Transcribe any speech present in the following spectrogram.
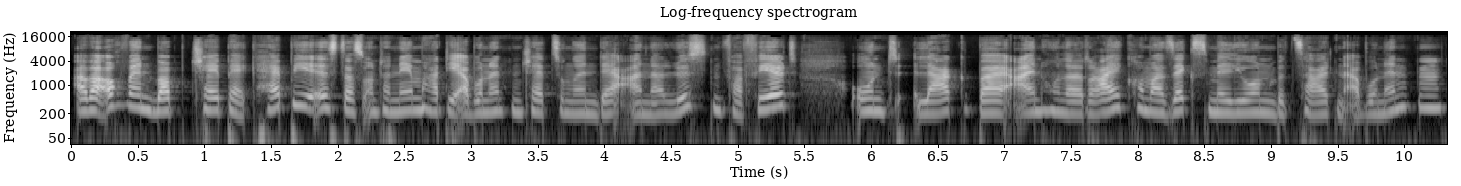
Aber auch wenn Bob Chapek happy ist, das Unternehmen hat die Abonnentenschätzungen der Analysten verfehlt und lag bei 103,6 Millionen bezahlten Abonnenten.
